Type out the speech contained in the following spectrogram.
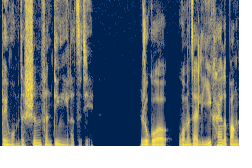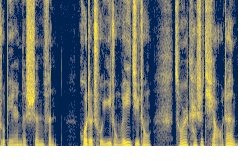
被我们的身份定义了自己。如果我们在离开了帮助别人的身份，或者处于一种危机中，从而开始挑战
